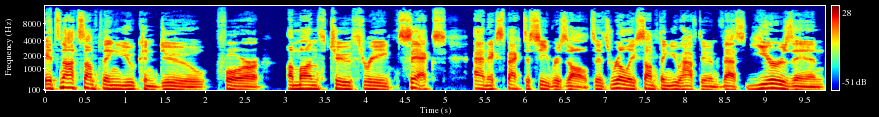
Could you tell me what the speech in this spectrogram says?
It's not something you can do for a month, two, three, six, and expect to see results. It's really something you have to invest years in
